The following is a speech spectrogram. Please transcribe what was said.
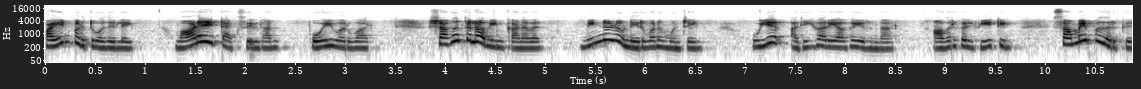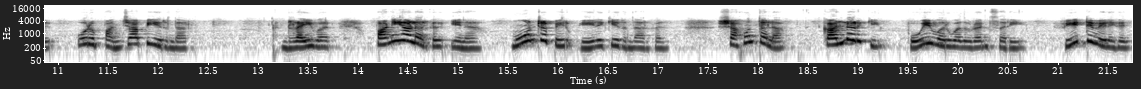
பயன்படுத்துவதில்லை. வாடகை டாக்ஸியில் தான் போய் வருவார். சகுந்தலாவின் கணவர் மின்னணு நிறுவனம் ஒன்றில் உயர் அதிகாரியாக இருந்தார். அவர்கள் வீட்டில் சமைப்பதற்கு ஒரு பஞ்சாபி இருந்தார். டிரைவர் பணியாளர்கள் என மூன்று பேர் வேலைக்கு இருந்தார்கள். சகுந்தலா கல்லூரிக்கு போய் வருவதுடன் சரி வீட்டு வேலைகள்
